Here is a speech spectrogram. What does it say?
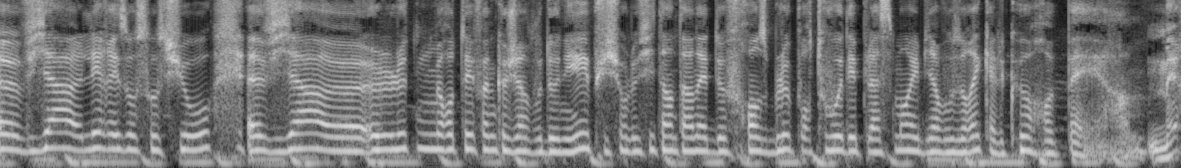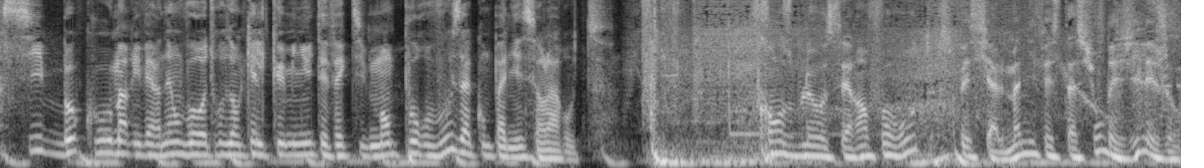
euh, via les réseaux sociaux, euh, via euh, le numéro de téléphone que je viens de vous donner, et puis sur le site internet de France Bleu pour tous vos déplacements. Eh bien, vous aurez quelques repères. Merci beaucoup Marie Vernet. On vous retrouve dans quelques minutes effectivement pour vous accompagner sur la route. France Bleu Auxerre Inforoute, spéciale manifestation des Gilets jaunes.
